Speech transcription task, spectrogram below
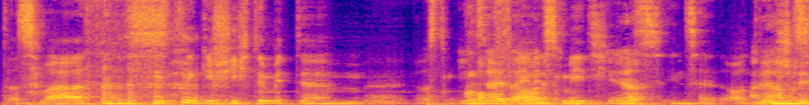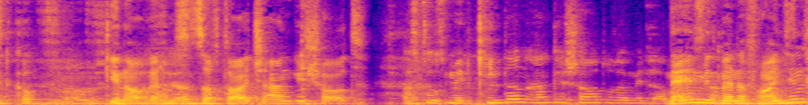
Das war das, die Geschichte mit dem, äh, aus dem Inside Kopf Out? eines Mädchens. Inside Out. Wir Alles haben's- steht Kopf auf. genau, wir haben es Ja. uns auf Deutsch angeschaut. Hast du es mit Kindern angeschaut oder mit Nein, mit Erwachsenen? meiner Freundin,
